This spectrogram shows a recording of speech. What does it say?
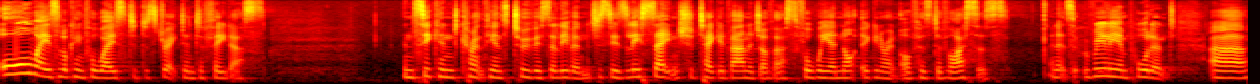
always looking for ways to distract and defeat us. In 2 Corinthians 2, verse 11, it just says, Lest Satan should take advantage of us, for we are not ignorant of his devices. And it's really important. Uh,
